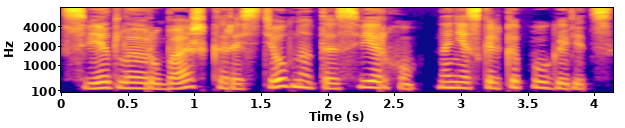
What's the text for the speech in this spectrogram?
Светлая рубашка, расстегнутая сверху на несколько пуговиц.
